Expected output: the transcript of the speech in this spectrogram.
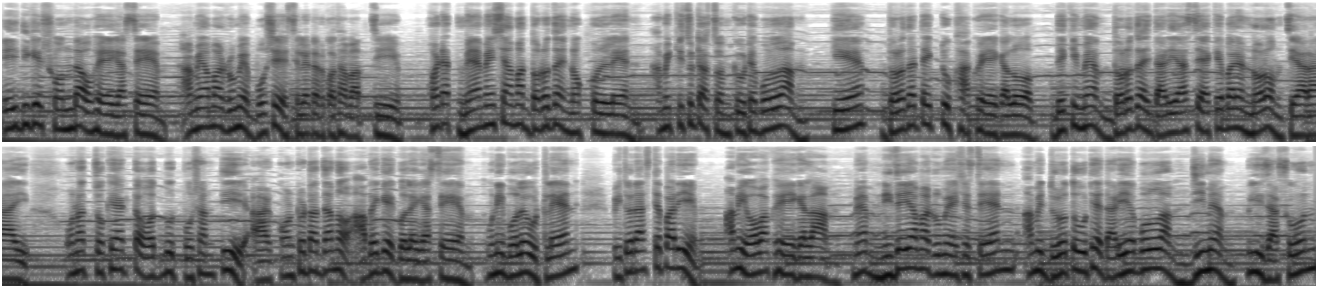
এইদিকে সন্ধ্যাও হয়ে গেছে। আমি আমার রুমে বসে ছেলেটার কথা ভাবছি। হঠাৎ ম্যাম এসে আমার দরজায় নক করলেন। আমি কিছুটা চমকে উঠে বললাম কে? দরজাটা একটু ফাঁক হয়ে গেল। দেখি ম্যাম, দরজায় দাঁড়িয়ে আছে একেবারে নরম চেহারায়। ওনার চোখে একটা অদ্ভুত প্রশান্তি আর কণ্ঠটা যেন আবেগে গলে গেছে। উনি বলে উঠলেন, ভিতরে আসতে পারি? আমি অবাক হয়ে গেলাম। ম্যাম, নিজেই আমার রুমে এসেছেন? আমি দ্রুত উঠে দাঁড়িয়ে বললাম, জি ম্যাম, প্লিজ আসুন।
